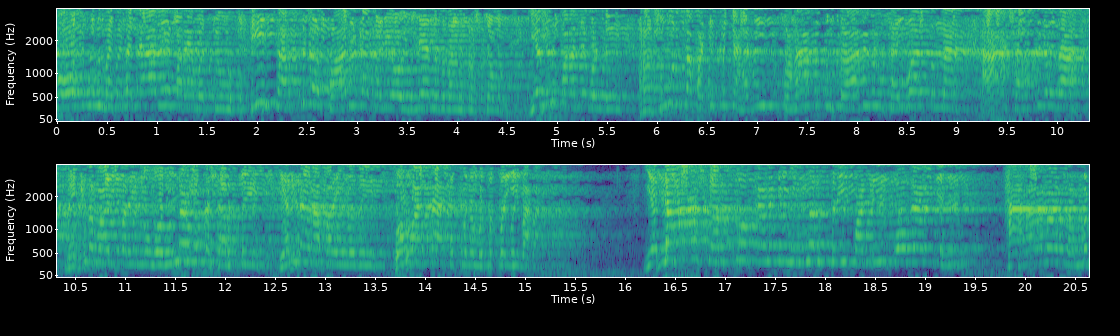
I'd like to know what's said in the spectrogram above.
പോകുന്നത് മെച്ചല്ലാതെ പറയാൻ പറ്റൂ. ഈ ഷർട്ടുകൾ പാലിക്കാൻ കഴിയോ ഇല്ലേ എന്നുള്ളതാണ് പ്രശ്നം. എന്ന് പറഞ്ഞുകൊണ്ട് റസൂറിനെ പഠിപ്പിച്ച ഹദീസ് സഹാബത്തും താബികളും കൈമാറുന്ന ആ ഷർത്തുകൾ വ്യക്തമായി പറയുന്നു ഒന്നാമത്തെ ഷർത്ത് എന്താണ് പറയുന്നത്? ഓ അല്ലാത്തക്കുന മുത്തയ്യവ എല്ലാ ഷർത്തും ഒക്കെ ആണെങ്കിൽ നിങ്ങൾ സ്ത്രീ പള്ളിയിൽ പോകുകയാണെങ്കിൽ ഹറാമാണ് നമ്മൾ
